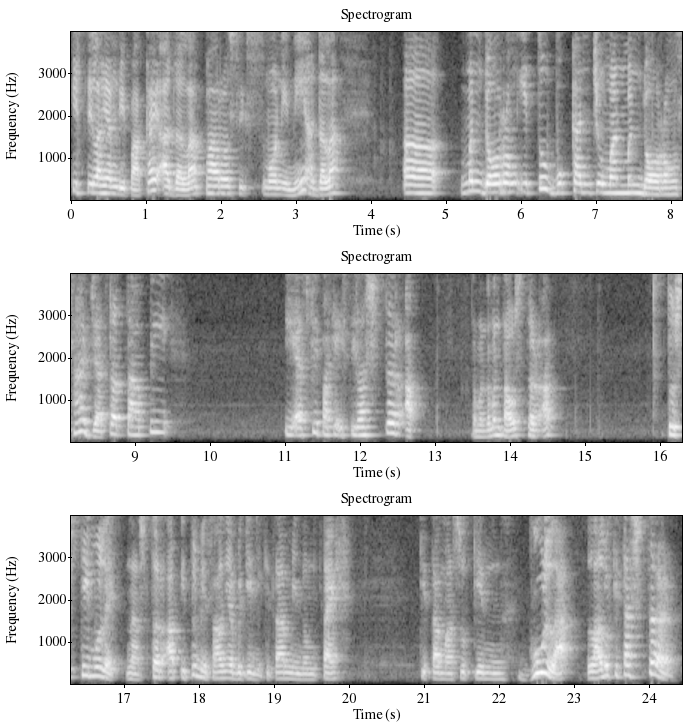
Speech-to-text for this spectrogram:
istilah yang dipakai adalah paroxysmon ini adalah uh, mendorong itu bukan cuman mendorong saja, tetapi ESV pakai istilah stir up. Teman-teman tahu stir up? To stimulate. Nah, stir up itu misalnya begini, kita minum teh. kita masukin gula, lalu kita stir.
